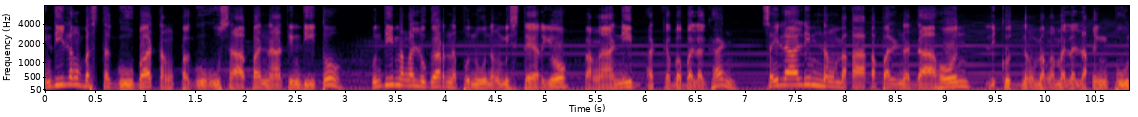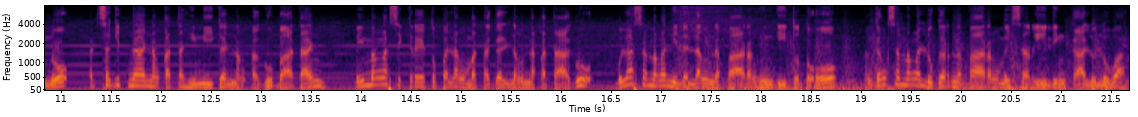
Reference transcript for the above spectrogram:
Hindi lang basta gubat ang pag-uusapan natin dito, kundi mga lugar na puno ng misteryo, panganib at kababalaghan. Sa ilalim ng makakapal na dahon, likod ng mga malalaking puno at sa gitna ng katahimikan ng kagubatan, may mga sikreto palang matagal nang nakatago mula sa mga nilalang na parang hindi totoo hanggang sa mga lugar na parang may sariling kaluluwa.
